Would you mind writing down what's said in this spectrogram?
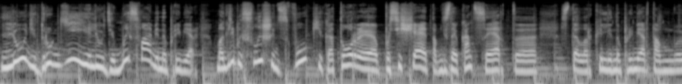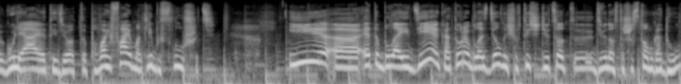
люди, другие люди, мы с вами, например, могли бы слышать звуки, которые посещает, там, не знаю, концерт э, Стелларк или, например, там гуляет, идет, по Wi-Fi могли бы слушать. И э, это была идея, которая была сделана еще в 1996 году.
